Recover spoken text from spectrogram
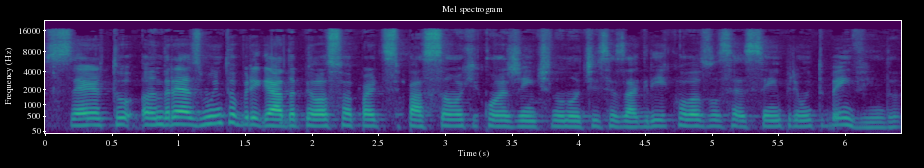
Certo. Andrés, muito obrigada pela sua participação aqui com a gente no Notícias Agrícolas. Você é sempre muito bem-vindo.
